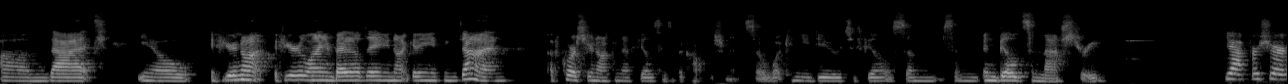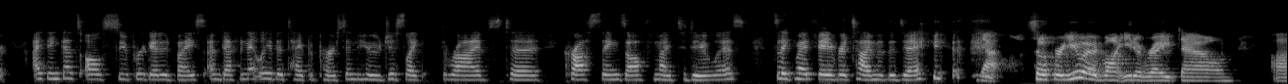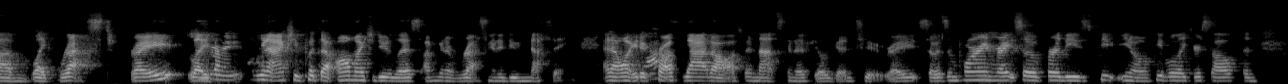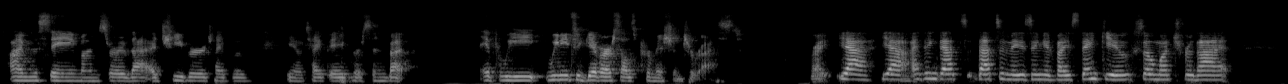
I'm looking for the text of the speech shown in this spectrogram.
um, that you know, if you're not, if you're lying in bed all day and you're not getting anything done, of course you're not going to feel a sense of accomplishment. So what can you do to feel some, some, and build some mastery? Yeah, for sure. I think that's all super good advice. I'm definitely the type of person who just like thrives to cross things off my to do list. It's like my favorite time of the day. yeah. So for you, I would want you to write down um, like rest, right? Like right. I'm gonna actually put that on my to-do list. I'm gonna rest. I'm gonna do nothing, and I want you to cross that off, and that's gonna feel good too, right? So it's important, right? So for these, you know, people like yourself, and I'm the same. I'm sort of that achiever type of, you know, type A person. But if we we need to give ourselves permission to rest. Right. Yeah. Yeah. I think that's that's amazing advice. Thank you so much for that.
